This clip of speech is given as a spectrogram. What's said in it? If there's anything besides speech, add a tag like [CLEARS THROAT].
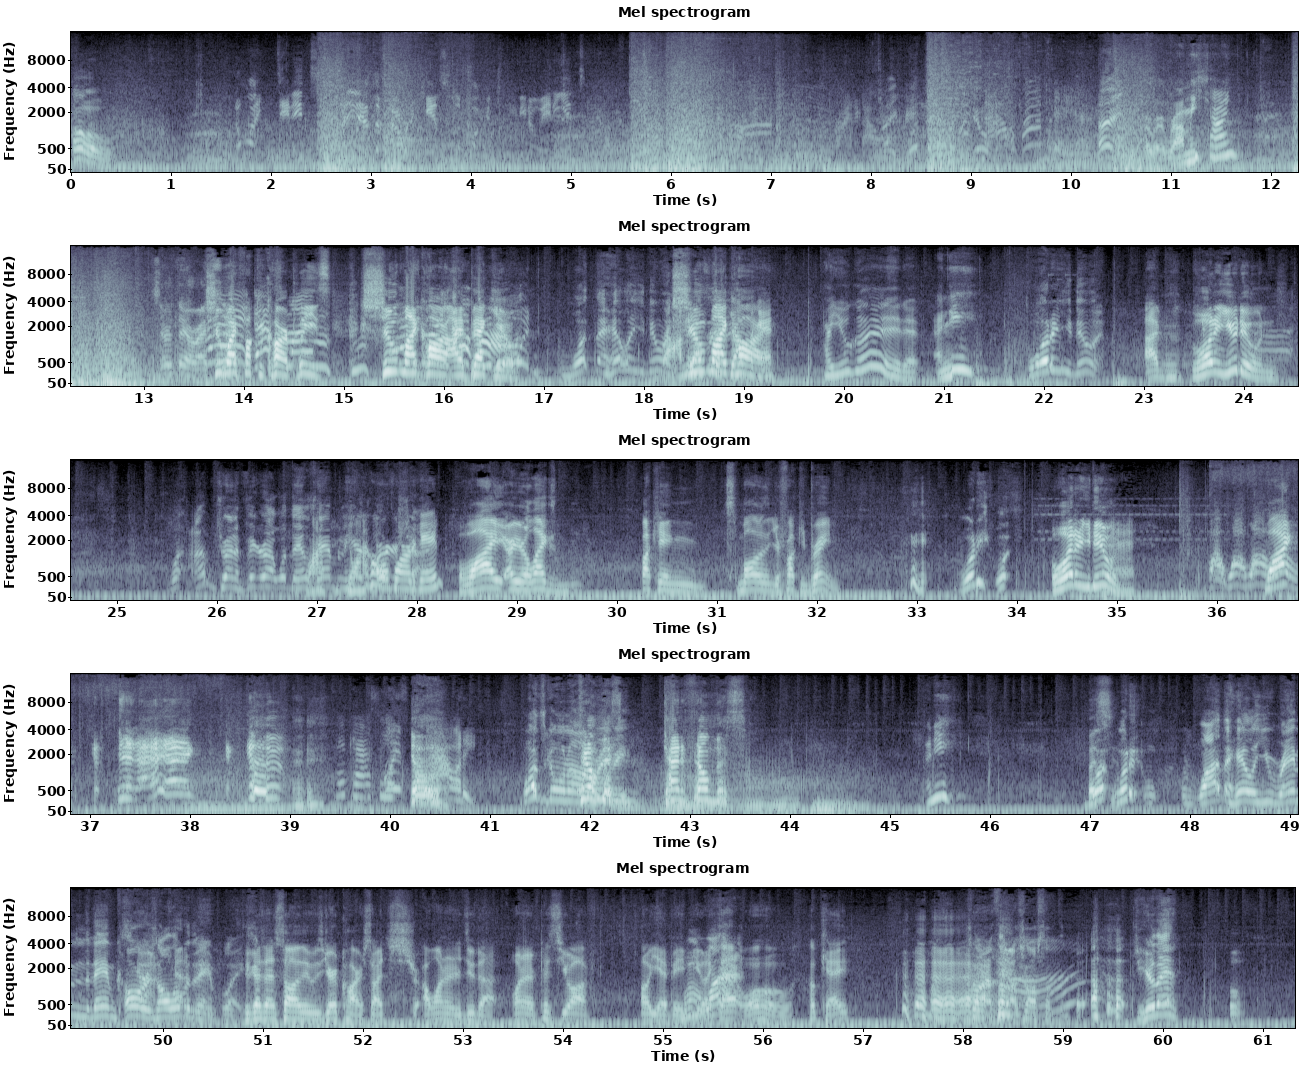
Oh. No, I didn't. I didn't have the power to cancel the fucking tornado, idiot. Hey, what the hell are you doing? Hey, Ramee sign? Sir, there, right? Shoot my fucking car, please. Shoot my car, I beg you. what the hell are you doing? Shoot my car. Are you good? Any? What are you doing? I'm. What are you doing? What? I'm trying to figure out what the hell's What? happening You here. wanna at go Burger for it again? Why are your legs fucking smaller than your fucking brain? [LAUGHS] What are you? What? What are you doing? [LAUGHS] Wow, wow, wow. Why? Hey, Cassie. What's going on, Film this. Ramee? Can't film this. Any? What? What? Why the hell are you ramming the damn cars all over the damn place? Because I saw it was your car, so I just, I wanted to do that. I wanted to piss you off. Oh yeah, baby, Well, you like why? that? Whoa, okay. Sorry, I thought I saw something. Did you hear that?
